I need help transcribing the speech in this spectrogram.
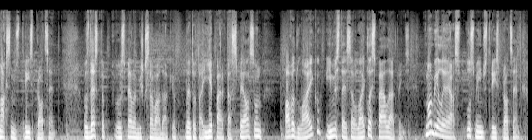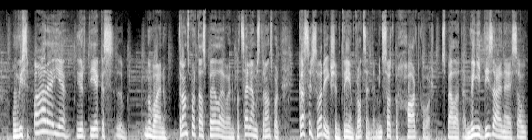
maksimums 3%. Uz desktop spēlēm bija savādāk, jo lietotāji iepērk tās spēles un pavada laiku, investē savu laiku, lai spēlētu viņas. Mobilajās plus mīnus 3%. Un visi pārējie ir tie, kas eh, nu, vai nu transportā spēlē, vai nu pa ceļam uz transportu. Kas ir svarīgi šiem 3%? Viņi sauc par hardcore spēlētājiem. Viņi dizainē savu,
